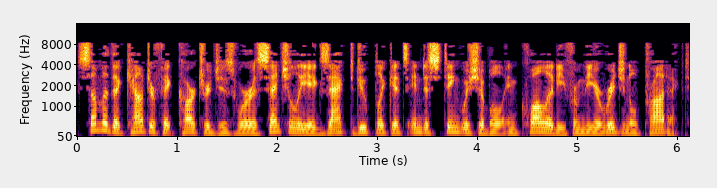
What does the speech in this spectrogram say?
Some of the counterfeit cartridges were essentially exact duplicates indistinguishable in quality from the original product.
